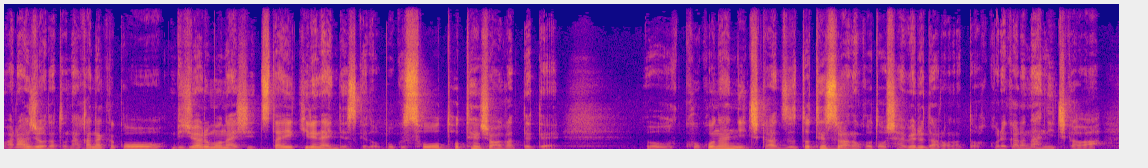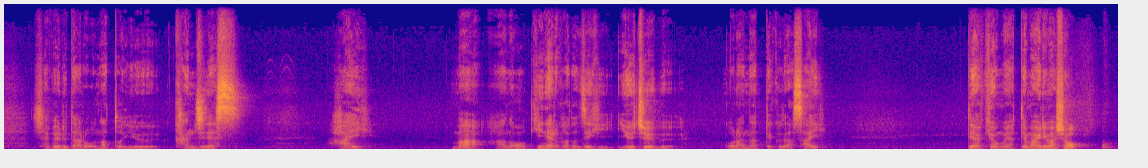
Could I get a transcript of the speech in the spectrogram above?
まあ、ラジオだとなかなかこうビジュアルもないし伝えきれないんですけど僕相当テンション上がっててここ何日かずっとテスラのことをしゃべるだろうなとこれから何日かはしゃべるだろうなという感じです。はい。まああの気になる方是非 YouTube ご覧になってください。では今日もやってまいりましょう。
